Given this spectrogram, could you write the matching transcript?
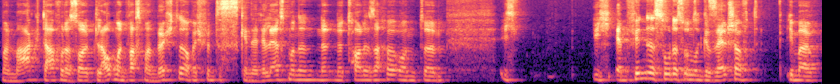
man mag, darf oder soll glauben, was man möchte, aber ich finde, das ist generell erstmal eine, eine, tolle Sache und ähm, ich, ich empfinde es so, dass unsere Gesellschaft immer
